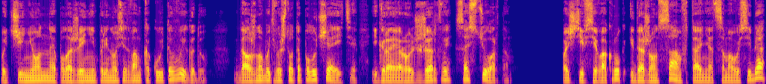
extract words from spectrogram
Подчиненное положение приносит вам какую-то выгоду. Должно быть, вы что-то получаете, играя роль жертвы со Стюартом. Почти все вокруг, и даже он сам втайне от самого себя,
